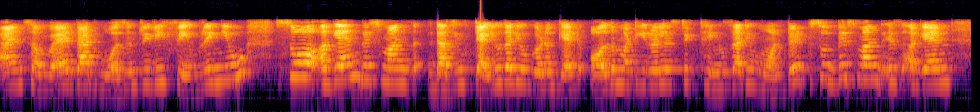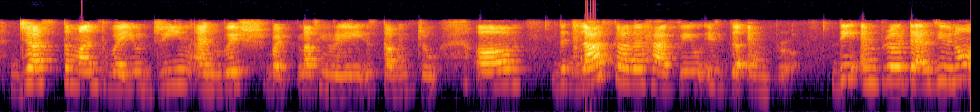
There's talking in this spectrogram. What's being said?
and somewhere that wasn't really favoring you. So again, this month doesn't tell you that you're going to get all the materialistic things that you wanted. So this month is again just the month where you dream and wish, but nothing really is coming true. Um, the last card I have for you is the Emperor the emperor tells you, you know,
